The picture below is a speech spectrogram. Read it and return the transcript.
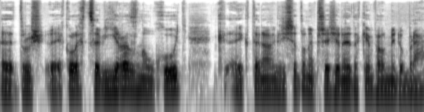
eh, troš jako lehce výraznou chuť, která, když se to nepřežene, tak je velmi dobrá.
